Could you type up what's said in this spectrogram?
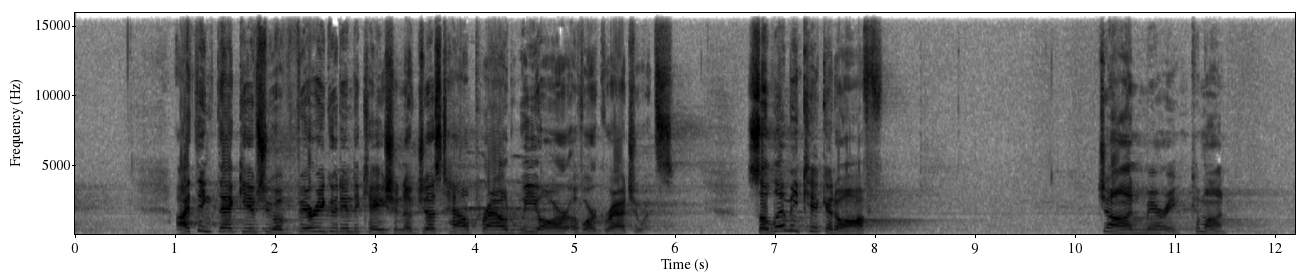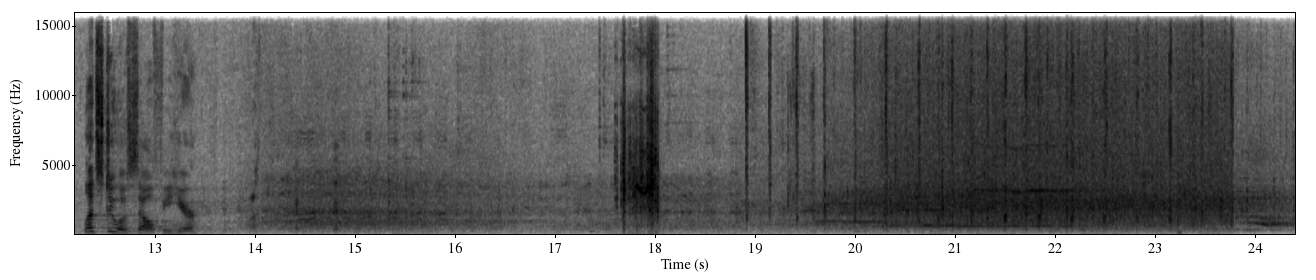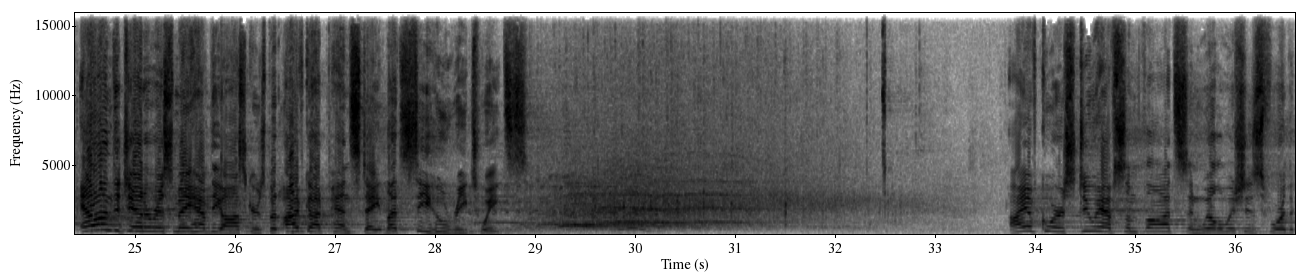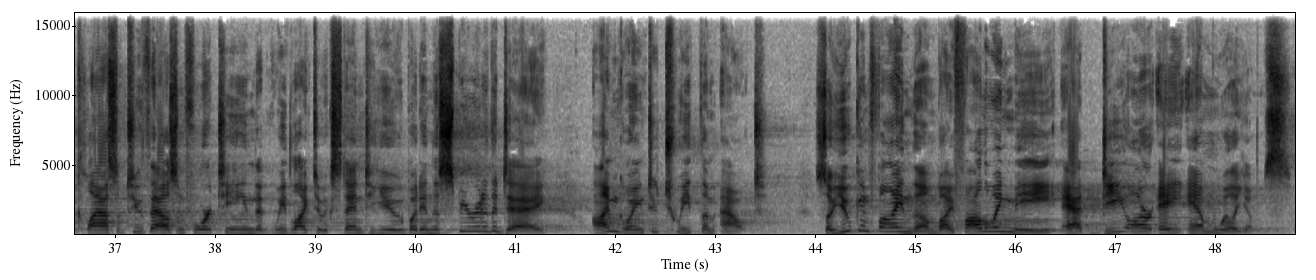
I think that gives you a very good indication of just how proud we are of our graduates. So let me kick it off. John, Mary, come on. Let's do a selfie here. Ellen DeGeneres may have the Oscars, but I've got Penn State. Let's see who retweets. I, of course, do have some thoughts and well wishes for the class of 2014 that we'd like to extend to you, but in the spirit of the day, I'm going to tweet them out. So you can find them by following me at DRAM Williams.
